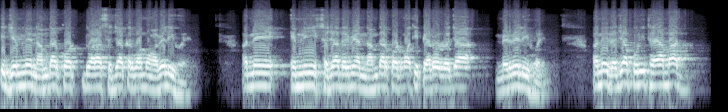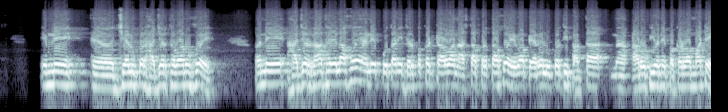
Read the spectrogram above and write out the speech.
કે જેમને નામદાર કોર્ટ દ્વારા સજા કરવામાં આવેલી હોય અને એમની સજા દરમિયાન નામદાર કોર્ટમાંથી પેરોલ રજા મેળવેલી હોય અને રજા પૂરી થયા બાદ એમને જેલ ઉપર હાજર થવાનું હોય અને હાજર ના થયેલા હોય અને પોતાની ધરપકડ ટાળવા નાસ્તા ફરતા હોય એવા પેરોલ ઉપરથી ભાગતા આરોપીઓને પકડવા માટે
